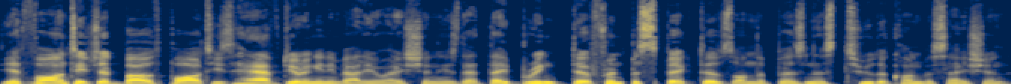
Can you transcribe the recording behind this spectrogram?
The advantage that both parties have during an evaluation is that they bring different perspectives on the business to the conversation.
